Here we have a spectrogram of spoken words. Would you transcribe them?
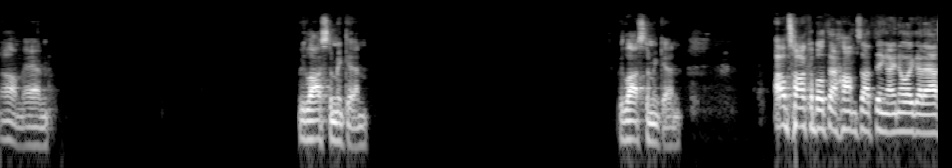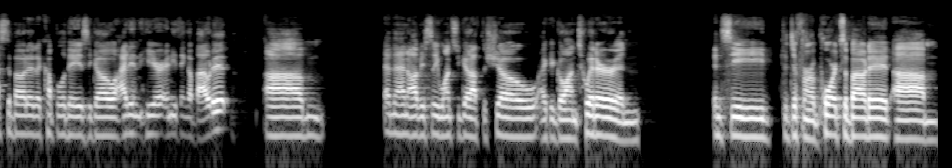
Oh man, we lost him again. We lost him again. I'll talk about the Hamza thing. I know I got asked about it a couple of days ago. I didn't hear anything about it. Um, and then obviously once you get off the show, I could go on Twitter and and see the different reports about it. Um,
